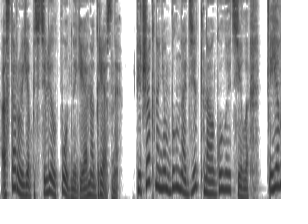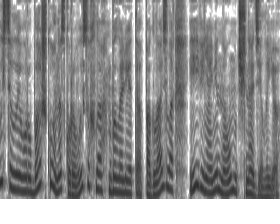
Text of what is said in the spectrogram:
а старую я постелил под ноги, и она грязная. Пиджак на нем был надет на голое тело, я выстирала его рубашку, она скоро высохла, было лето, погладила, и Вениамин Наумович надел ее.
